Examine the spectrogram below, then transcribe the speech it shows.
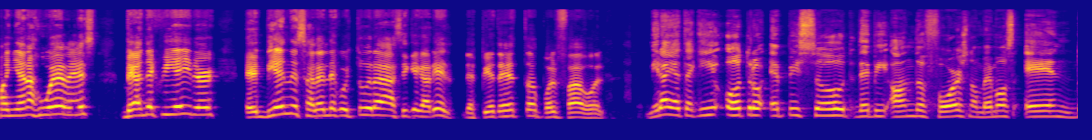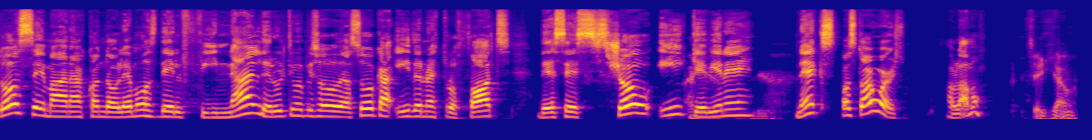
mañana jueves, vean The Creator, el viernes sale el de cultura, así que Gabriel, despídete esto, por favor. Mira, y hasta aquí otro episodio de Beyond the Force. Nos vemos en dos semanas cuando hablemos del final del último episodio de Ahsoka y de nuestros thoughts de ese show y que Ay, viene next para Star Wars. Hablamos. Chequeamos.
